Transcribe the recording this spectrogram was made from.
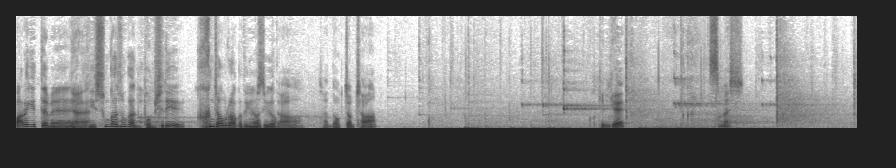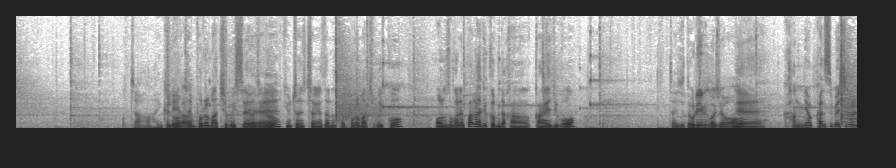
빠르기 때문에 예. 이 순간순간 범실이 큰 잡으러 하거든요. 지금. 자 넉점 차. 길게 스매시. 자 클리어. 그렇죠. 템포를 맞추고 있어요. 예. 지금 김천시청에서는 템포를 맞추고 있고 어느 순간에 빨라질 겁니다. 강, 강해지고. 자 이제 노리는 거죠. 네. 강력한 스매싱을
